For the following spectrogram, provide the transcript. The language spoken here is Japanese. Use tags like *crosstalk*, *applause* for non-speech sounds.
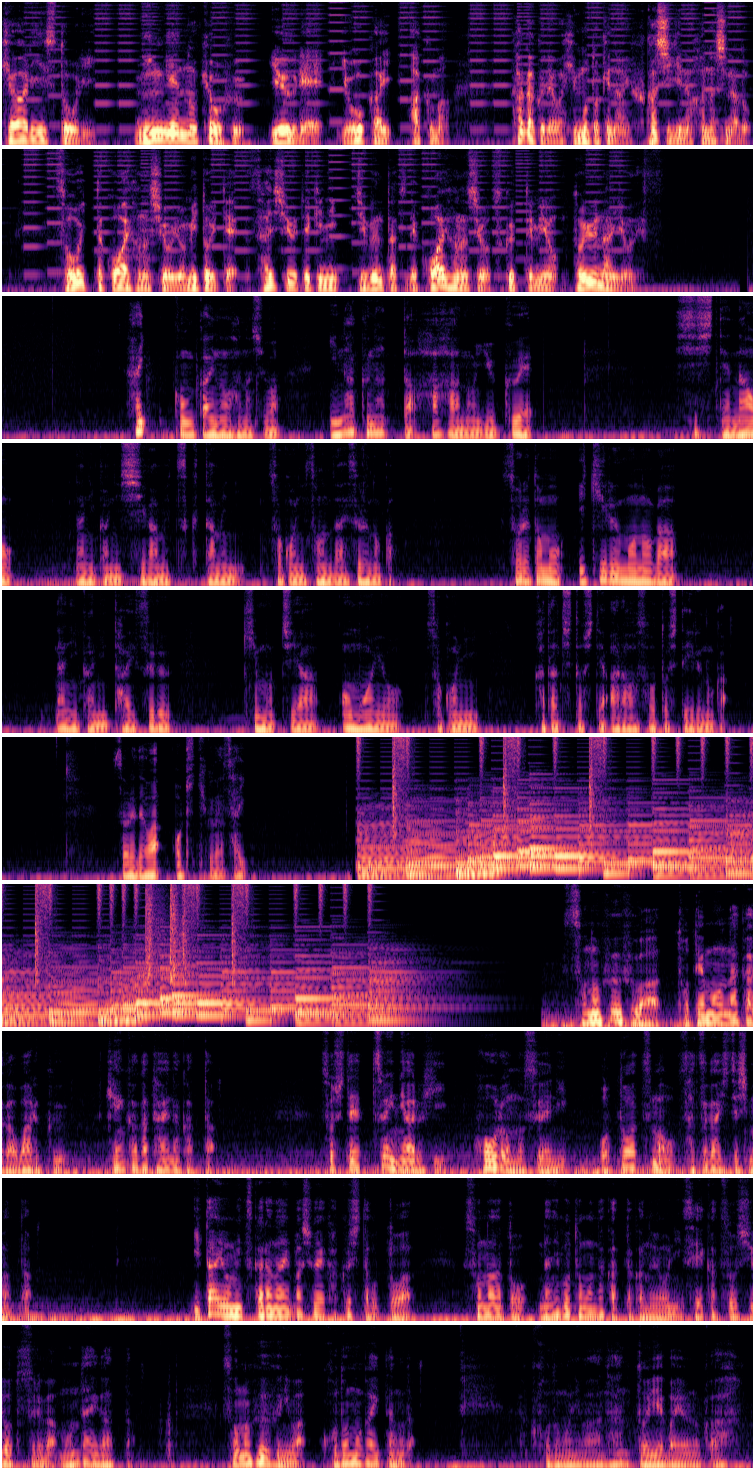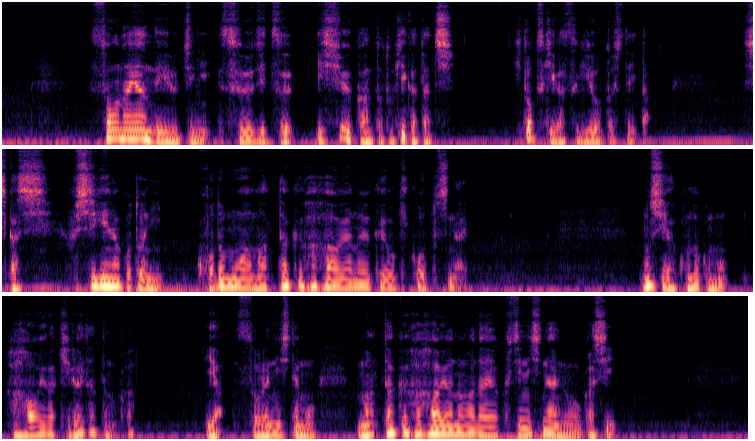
スキャーリーストーリー、人間の恐怖、幽霊、妖怪、悪魔、科学では紐解けない不可思議な話など、そういった怖い話を読み解いて、最終的に自分たちで怖い話を作ってみよう。という内容です。はい。今回のお話はいなくなった母の行方。死してなお何かにしがみつくためにそこに存在するのか。それとも生きるものが何かに対する気持ちや思いをそこに形として表そうとしているのかそれではお聞きくださいその夫婦はとても仲が悪く、喧嘩が絶えなかった。そしてついにある日、口論の末に夫は妻を殺害してしまった。遺体を見つからない場所へ隠した夫は、その後何事もなかったかのように生活をしようとするが問題があった。その夫婦には子供がいたのだ。子供には何と言えばよいのか。そう悩んでいるうちに数日、一週間と時が経ち、一月が過ぎようとしていた。しかし、不思議なことに、子供は全く母親の行方を聞こうとしない。もしやこの子も母親が嫌いだったのか？いや、それにしても、全く母親の話題を口にしないのはおかしい。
